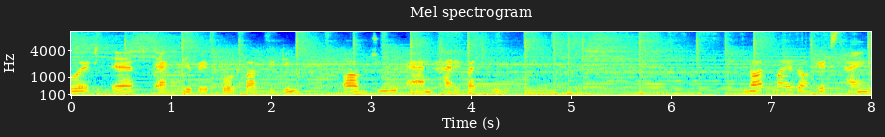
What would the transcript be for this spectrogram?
weight at activate for fitting of Jo and Haripati. Not my rocket science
